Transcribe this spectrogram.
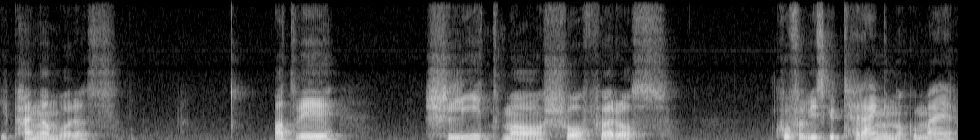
i pengene våre, at vi sliter med å se for oss hvorfor vi skulle trenge noe mer.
